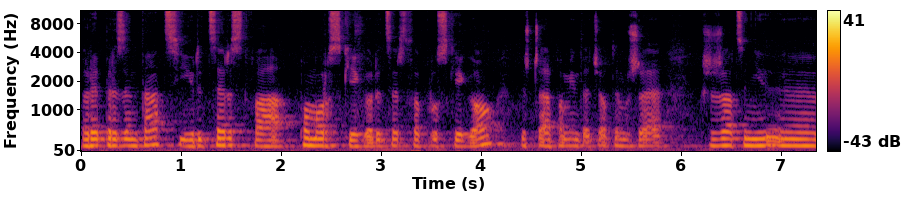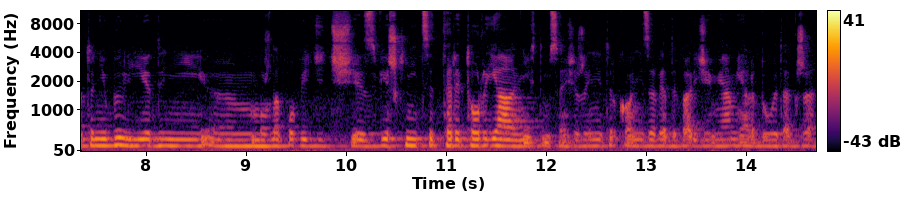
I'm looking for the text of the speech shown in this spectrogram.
reprezentacji rycerstwa pomorskiego, rycerstwa pruskiego. Też trzeba pamiętać o tym, że Krzyżacy nie, e, to nie byli jedyni, e, można powiedzieć, zwierzchnicy terytorialni, w tym sensie, że nie tylko oni zawiadywali ziemiami, ale były także,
